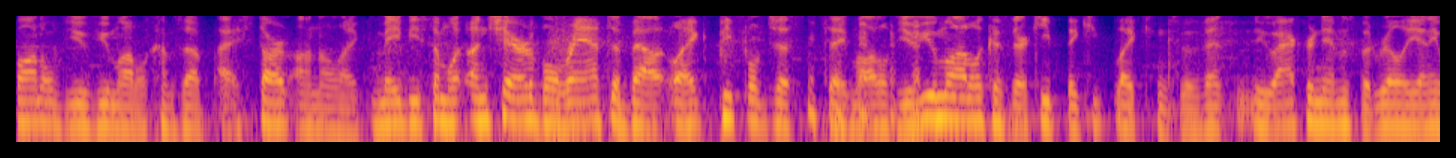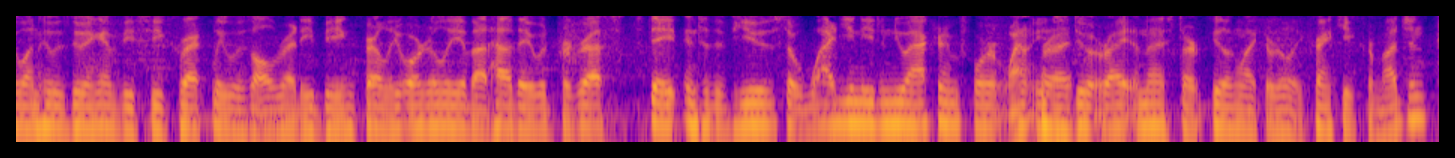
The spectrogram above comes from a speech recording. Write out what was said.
model view view model comes up, I start on a like maybe somewhat uncharitable rant about like people just say model view view model because they're keep they keep liking to invent new acronyms, but really anyone who was doing MVC correctly was already being fairly orderly about how they would progress state into the views. So why do you need a new acronym for it? Why don't you Right. just do it right? And then I start feeling like a really cranky curmudgeon.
